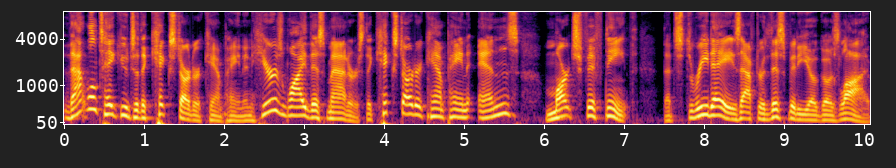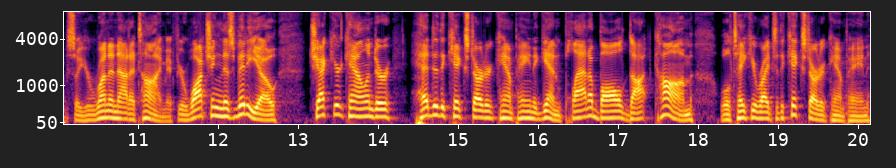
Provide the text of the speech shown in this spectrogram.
that will take you to the Kickstarter campaign. And here's why this matters the Kickstarter campaign ends March 15th. That's three days after this video goes live, so you're running out of time. If you're watching this video, check your calendar, head to the Kickstarter campaign. Again, platyball.com will take you right to the Kickstarter campaign,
